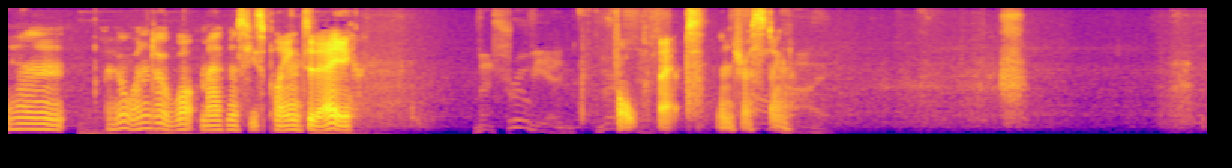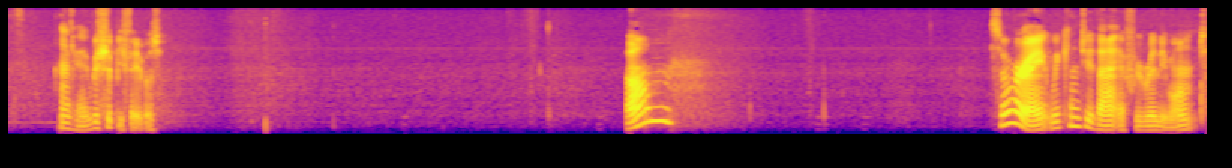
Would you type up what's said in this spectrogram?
And I wonder what madness he's playing today. Fault vet. Interesting. Okay, we should be favored. Um. So alright, we can do that if we really want.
